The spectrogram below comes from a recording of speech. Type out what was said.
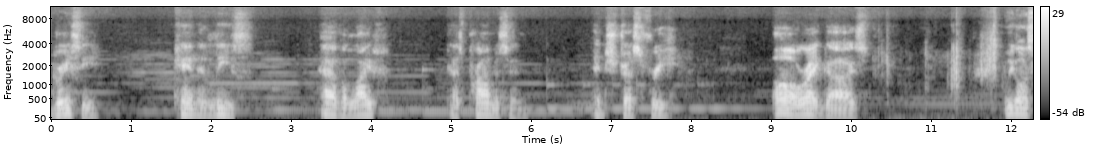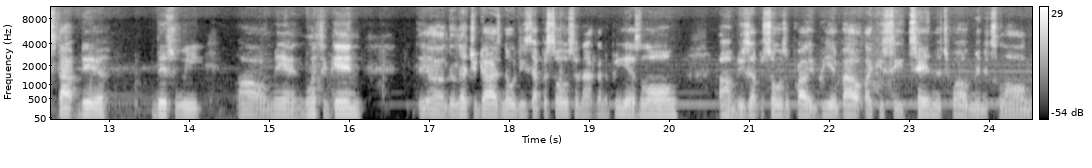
Gracie can at least have a life that's promising and stress free. All right, guys. We're going to stop there this week. Oh, man. Once again, uh, to let you guys know, these episodes are not going to be as long. Um, these episodes will probably be about, like you see, 10 to 12 minutes long.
